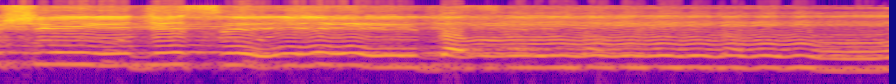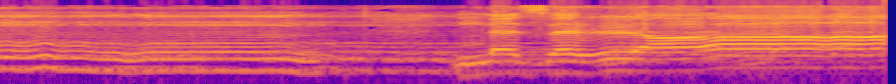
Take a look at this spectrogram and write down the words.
خوشی جس دم نظر آ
